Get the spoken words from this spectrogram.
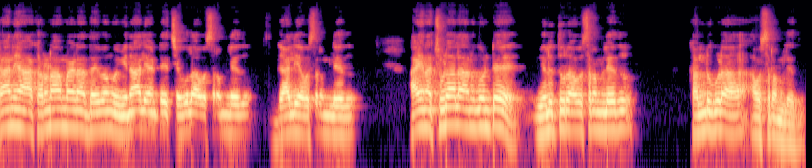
కానీ ఆ కరుణామయ దైవము వినాలి అంటే చెవుల అవసరం లేదు గాలి అవసరం లేదు. ఆయన చూడాలా అనుకుంటే వెలుతురు అవసరం లేదు కళ్ళు కూడా అవసరం లేదు.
